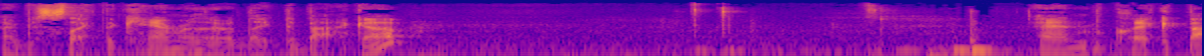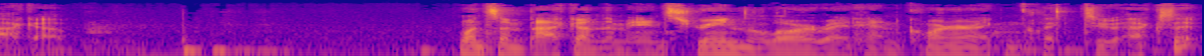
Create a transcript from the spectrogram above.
I select the camera that I would like to back up and click backup. Once I'm back on the main screen in the lower right hand corner, I can click to exit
